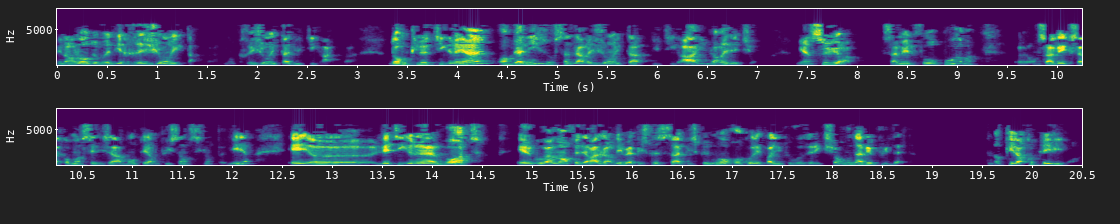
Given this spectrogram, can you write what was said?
mais normalement on devrait dire région-État. Donc région-État du Tigray. Donc le Tigréen organise au sein de la région-État du Tigray leur élection. Bien sûr, ça met le feu aux poudres. Euh, on savait que ça commençait déjà à monter en puissance, si l'on peut dire. Et euh, les Tigréens votent et le gouvernement fédéral leur dit, bah, puisque ça, puisque nous, on ne reconnaît pas du tout vos élections, vous n'avez plus d'aide. Donc, il leur coupe les vivres.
